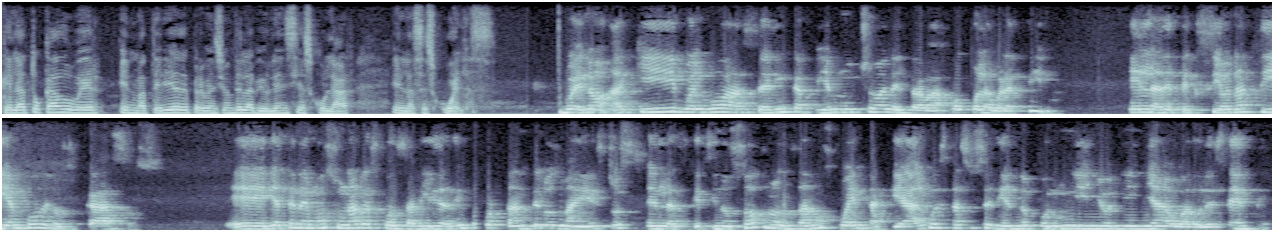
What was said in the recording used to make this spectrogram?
que le ha tocado ver en materia de prevención de la violencia escolar en las escuelas? Bueno, aquí vuelvo a hacer hincapié mucho en el trabajo colaborativo, en la detección a tiempo de los casos. Eh, ya tenemos una responsabilidad importante los maestros en las que si nosotros nos damos cuenta que algo está sucediendo con un niño, niña o adolescente,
